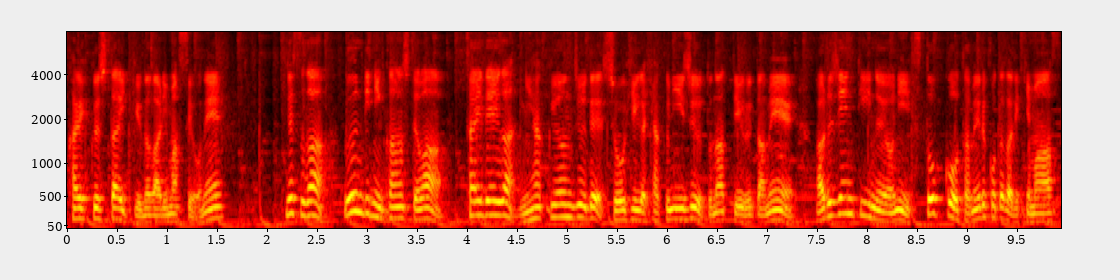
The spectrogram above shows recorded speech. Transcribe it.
回復したいっていうのがありますよね。ですが、運理に関しては、最大が240で消費が120となっているため、アルジェンティンのようにストックを貯めることができます。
